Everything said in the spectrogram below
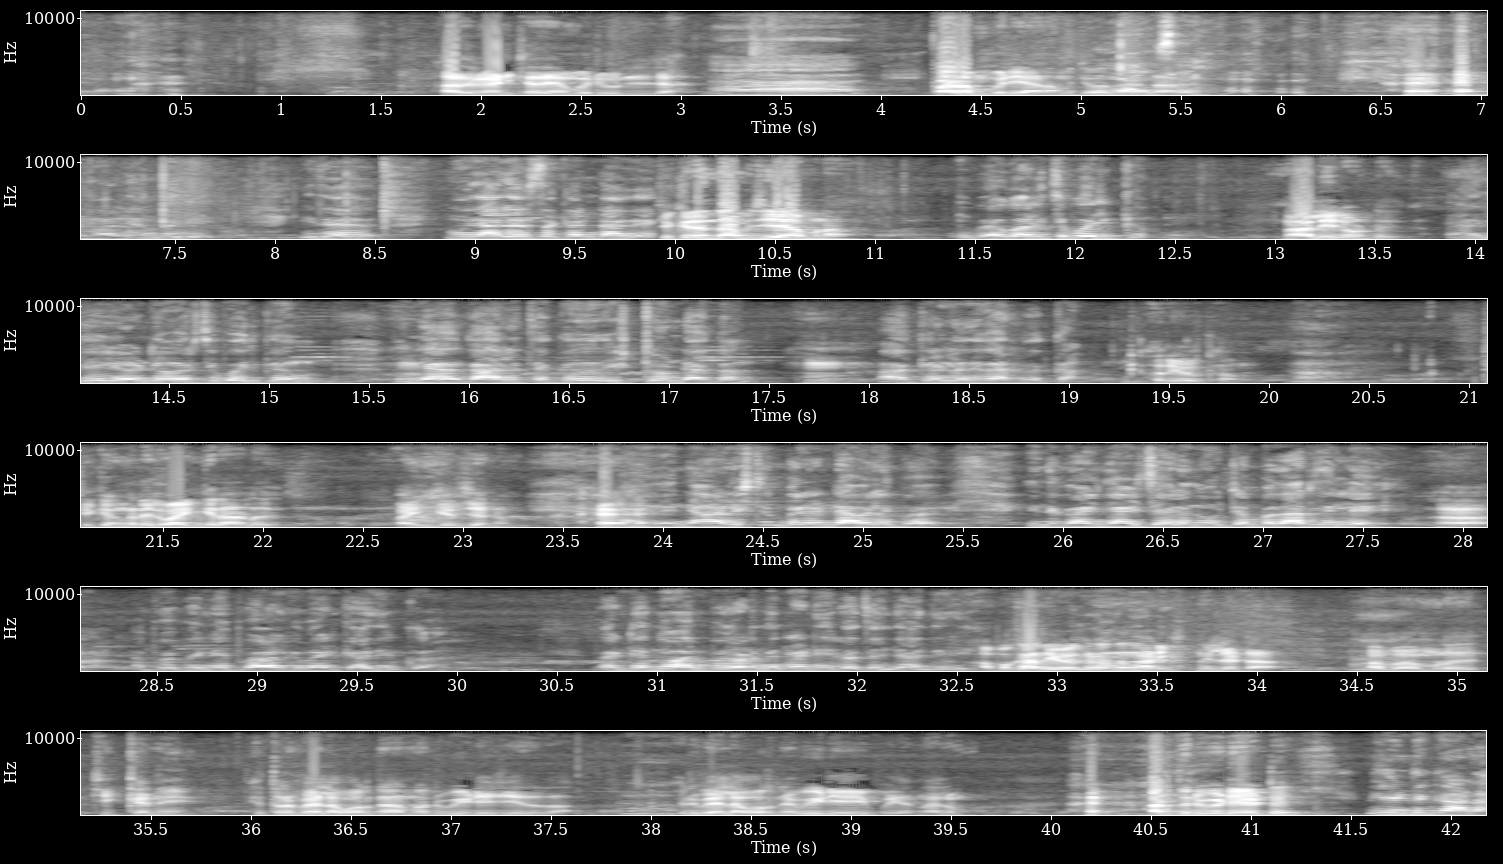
അത് മേടിക്കാതെ ഞാൻ വരൂല്ല. ആ. പഴംപൊരിയാണ് അമ്മച്ചി പറഞ്ഞേട്ടാ മുളകുപൊടി. ഇത് മൂന്നാൽ ദിവസമൊക്കെ ഉണ്ടാകും. ചിക്കൻ എന്താ അമ്മച്ചി ചെയ്യാമണ ഇപ്പൊ കുറച്ച് പൊരിക്കും. നാല് കിലോ ഉണ്ട്. കുറച്ച് പൊരിക്കും. പിന്നെ കാലത്തേക്ക് ഇഷ്ടം ഉണ്ടാക്കാം. ബാക്കിയുള്ളത് കറി വെക്കാം. കറി വെക്കാം. ചിക്കൻ കടയിൽ ഭയങ്കര ആൾ. ഭയങ്കര ജനം. പിന്നെ ആളിഷ്ടം പോലെ ഉണ്ടാവില്ല. ഇപ്പൊ ഇന്ന് കഴിഞ്ഞ ആഴ്ച വരെ നൂറ്റമ്പത് ആ. അപ്പൊ പിന്നെ ഇപ്പൊ ആൾക്ക് മേടിക്കാതിരിക്കുക പണ്ടൊന്നും അൻപത് തുടങ്ങുന്നതാണ് ഇരുപത്തഞ്ചാം തീയതി. അപ്പൊ കറി വെക്കണമെന്ന് കാണിക്കുന്നില്ല കേട്ടാ അപ്പൊ നമ്മൾ ചിക്കന് ഇത്ര വില കുറഞ്ഞാന്ന് ഒരു വീഡിയോ ചെയ്തതാ. ഒരു വില കുറഞ്ഞ വീഡിയോ ആയി പോയി. എന്നാലും അടുത്തൊരു വീഡിയോ ആയിട്ട് വീണ്ടും കാണാം.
